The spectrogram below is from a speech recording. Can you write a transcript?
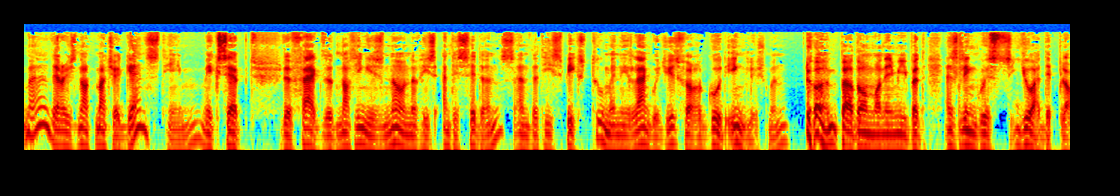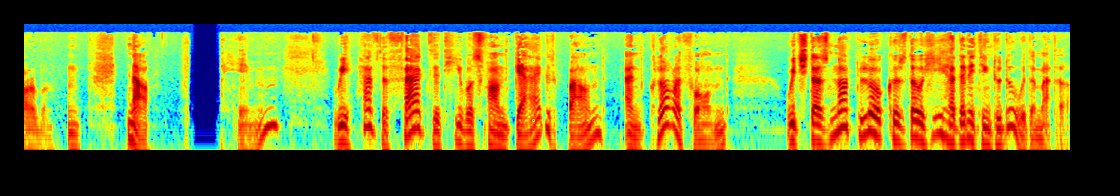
Well, there is not much against him, except the fact that nothing is known of his antecedents and that he speaks too many languages for a good Englishman. Pardon, mon ami, but as linguists you are deplorable. Hmm. Now, for him, we have the fact that he was found gagged, bound, and chloroformed, which does not look as though he had anything to do with the matter.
